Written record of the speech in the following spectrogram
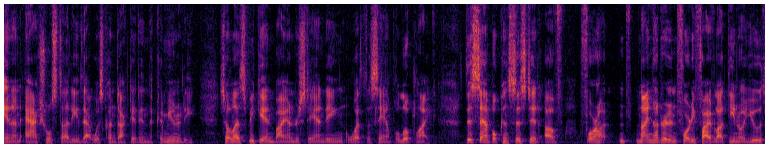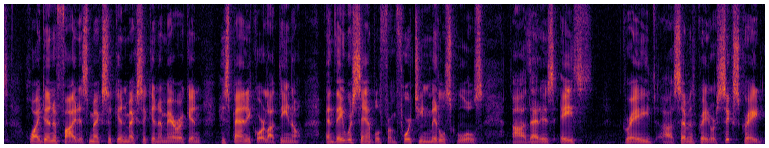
in an actual study that was conducted in the community. So let's begin by understanding what the sample looked like. This sample consisted of 945 Latino youth who identified as Mexican, Mexican American, Hispanic, or Latino. And they were sampled from 14 middle schools, uh, that is eighth grade, uh, seventh grade, or sixth grade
